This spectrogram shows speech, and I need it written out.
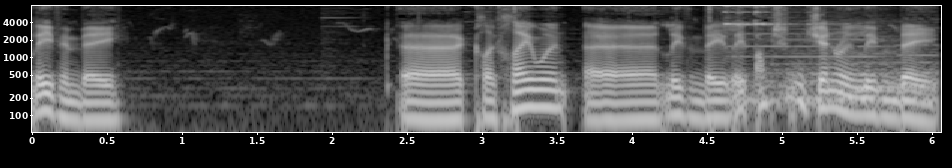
Leave him be. Uh, Clay Claywent, uh, leave him be. Leave, I'm just gonna generally leave him be.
